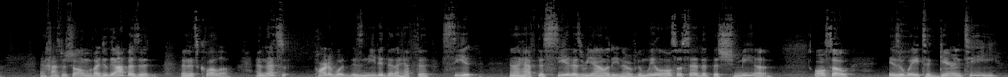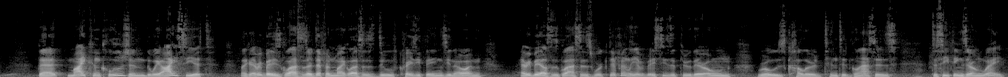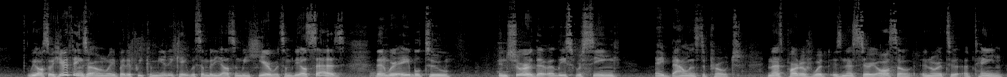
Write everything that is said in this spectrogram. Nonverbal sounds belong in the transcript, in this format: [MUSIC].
and chas v'shalom, if I do the opposite, then it's klala, and that's part of what is needed that I have to see it, and I have to see it as reality. Now, Rav Gamliel also said that the Shmiya also is a way to guarantee that my conclusion, the way I see it, like everybody's glasses are different. My glasses do crazy things, you know, and everybody else's glasses work differently. Everybody sees it through their own rose-colored tinted glasses to see things their own way we also hear things our own way, but if we communicate with somebody else and we hear what somebody else says, then we're able to ensure that at least we're seeing a balanced approach. And that's part of what is necessary also in order to obtain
